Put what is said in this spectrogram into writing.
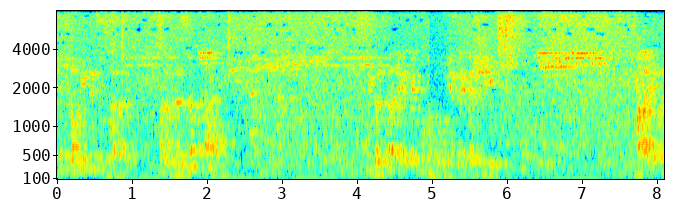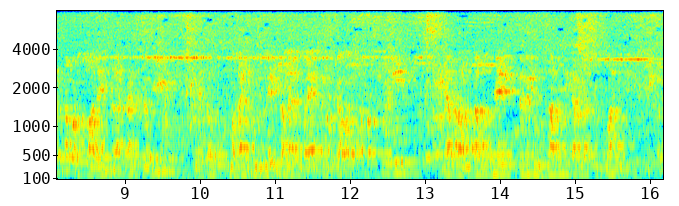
हे कवितेचं झालं पण गझल काय ती गझल येते कुठून येते कशी मलाही प्रश्न पडतो अनेक वेळा कारण कवी याचा मगाशी उल्लेख झाला वयाच्या नवव्या वर्षापासून मी त्या प्रांतामध्ये कधी मुसाफरी करायला सुरुवात केली.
